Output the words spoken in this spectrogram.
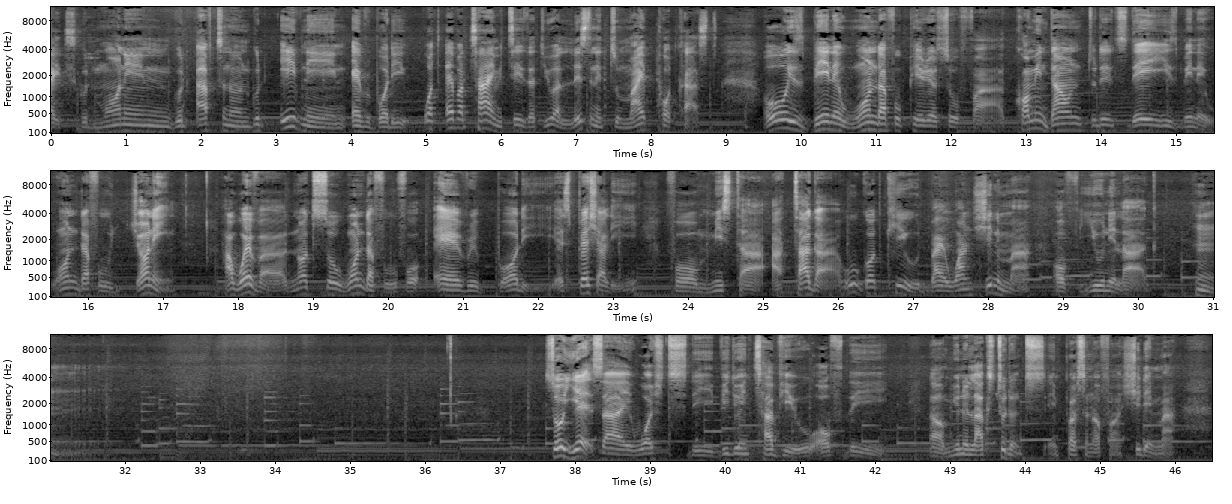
Right. Good morning, good afternoon, good evening, everybody. Whatever time it is that you are listening to my podcast. Oh, it's been a wonderful period so far. Coming down to this day has been a wonderful journey. However, not so wonderful for everybody, especially for Mr. Ataga, who got killed by one Chidinma of Unilag. Hmm. So, yes, I watched the video interview of the um, Unilag students in person of uh, Chidinma,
